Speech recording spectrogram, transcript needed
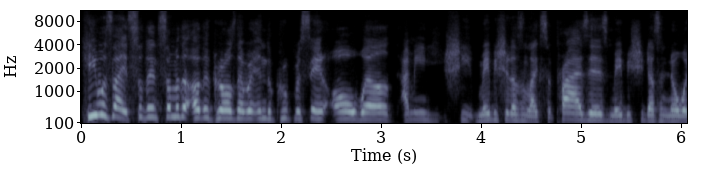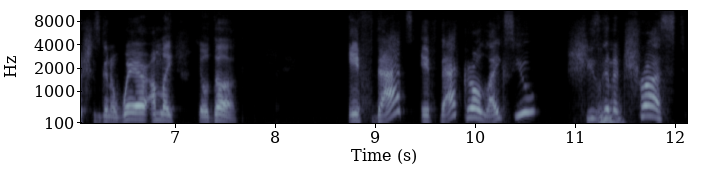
He was like, so then some of the other girls that were in the group were saying, oh well, I mean, she maybe she doesn't like surprises, maybe she doesn't know what she's gonna wear. I'm like, yo, Doug, if that's if that girl likes you, she's gonna trust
